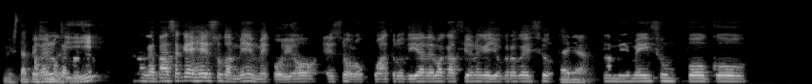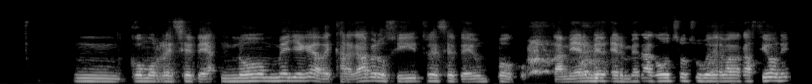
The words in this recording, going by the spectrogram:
me está ver, pesando. lo que Sí. Lo que pasa que es eso también, me cogió eso, los cuatro días de vacaciones que yo creo que eso Ya, ya. también me hizo un poco mm, como resetear. No me llegué a descargar, pero sí reseteé un poco. También el, mes- el mes de agosto estuve de vacaciones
